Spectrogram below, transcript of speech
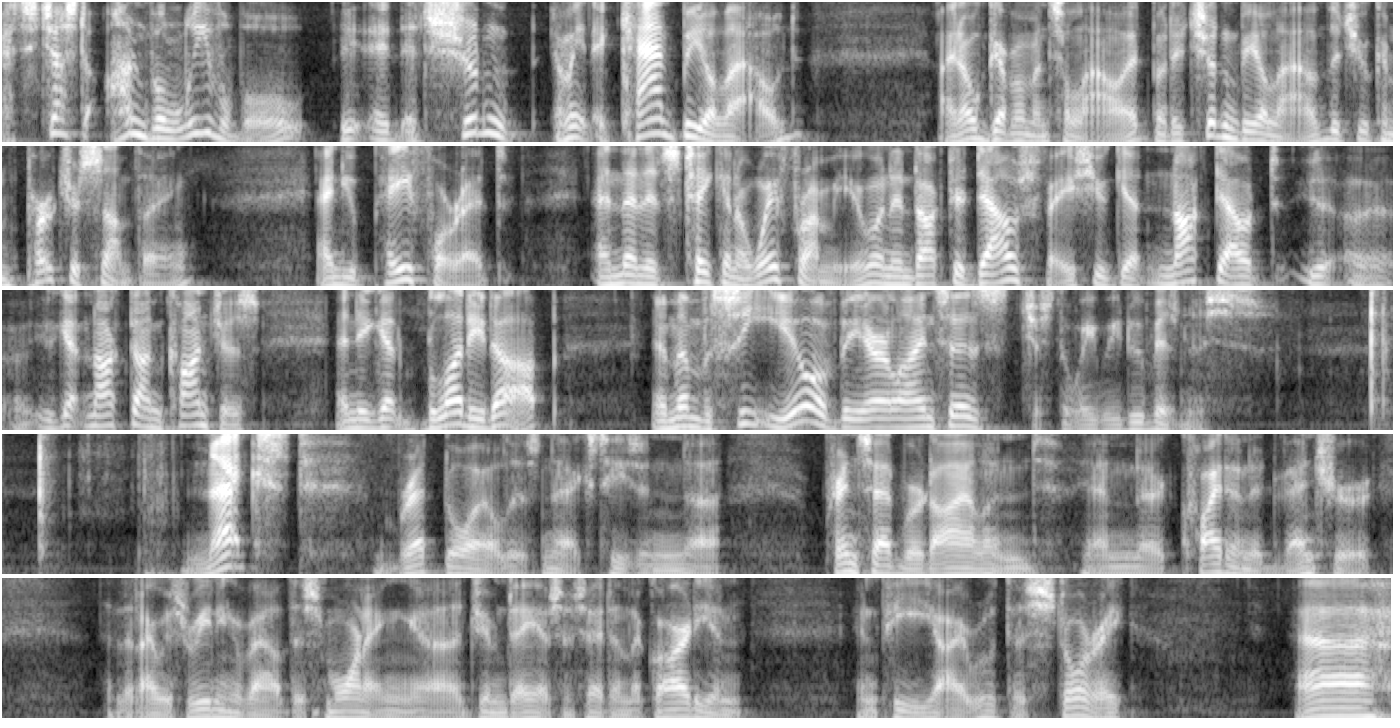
It's just unbelievable. It, it, it shouldn't. I mean, it can't be allowed. I know governments allow it, but it shouldn't be allowed that you can purchase something and you pay for it and then it's taken away from you. And in Dr. Dao's face, you get knocked out, uh, you get knocked unconscious, and you get bloodied up. And then the CEO of the airline says, "Just the way we do business." Next, Brett Doyle is next. He's in uh, Prince Edward Island, and uh, quite an adventure that I was reading about this morning. Uh, Jim Day, as I said, in the Guardian and PEI wrote this story. Uh,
